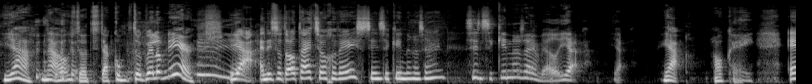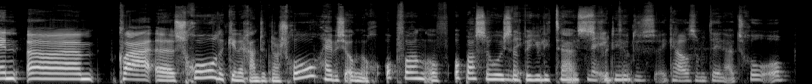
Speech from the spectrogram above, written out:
Ja, nou, dat, daar komt het ook wel op neer. Ja. ja. en is dat altijd zo geweest sinds de kinderen zijn? Sinds de kinderen zijn wel, ja. Ja, ja oké. Okay. En um, qua uh, school, de kinderen gaan natuurlijk naar school. Hebben ze ook nog opvang of oppassen? Hoe is nee. dat bij jullie thuis nee, verdeeld? Ik, doe dus, ik haal ze meteen uit school op.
